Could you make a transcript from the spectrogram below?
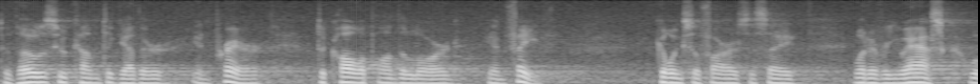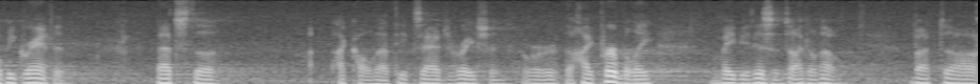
to those who come together in prayer to call upon the Lord in faith going so far as to say, whatever you ask will be granted. That's the, I call that the exaggeration or the hyperbole. Maybe it isn't, I don't know. But uh,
